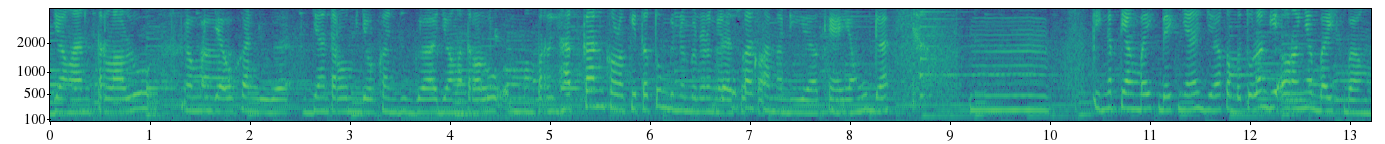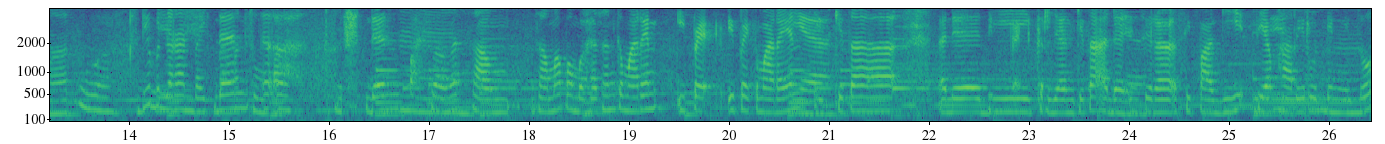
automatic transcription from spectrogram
Jangan terlalu yang menjauhkan juga. jangan terlalu menjauhkan juga. Jangan terlalu memperlihatkan kalau kita tuh bener-bener nggak Nggak suka, suka. sama dia. Kayak yang udah hmm, inget yang baik-baiknya aja. Kebetulan dia orangnya baik banget. Wah. Dia beneran baik dan banget sumpah. eh, dan pas banget sam- sama pembahasan kemarin IP IP kemarin Iya. kita ada di kerjaan kita ada inspirasi pagi tiap hari rutin itu.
